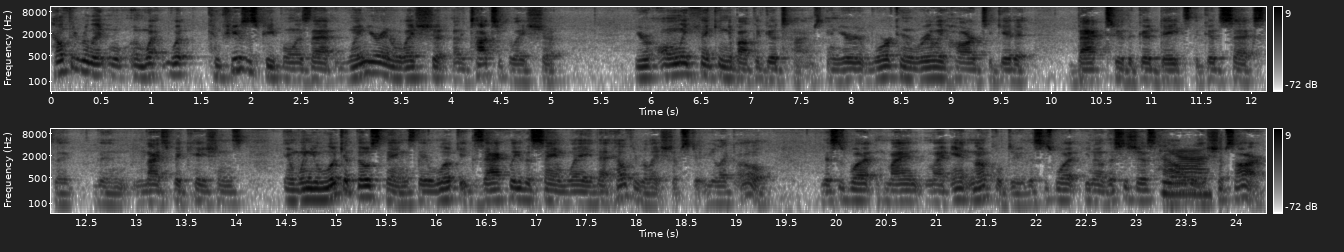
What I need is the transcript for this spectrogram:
Healthy relate and what what confuses people is that when you're in a relationship, a toxic relationship, you're only thinking about the good times and you're working really hard to get it back to the good dates, the good sex, the, the nice vacations. And when you look at those things, they look exactly the same way that healthy relationships do. You're like, oh, this is what my, my aunt and uncle do. This is what, you know, this is just how Yeah. relationships are.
